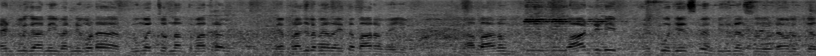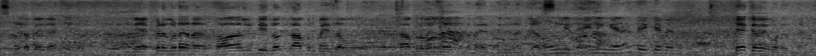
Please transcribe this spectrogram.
రెంట్లు కానీ ఇవన్నీ కూడా టూ మచ్ ఉన్నంత మాత్రం మేము ప్రజల మీద అయితే భారం వేయము ఆ భారం క్వాంటిటీ ఎక్కువ చేసి మేము బిజినెస్ డెవలప్ చేసుకుంటామే కానీ మేము ఎక్కడ కూడా క్వాలిటీలో కాంప్రమైజ్ అవ్వం కాంప్రమైజ్ అవ్వకుండా మేము బిజినెస్ చేస్తాం. ఓన్లీ డైనింగ్ అయినా టేక్ అవే టేక్ అవే కూడా ఉందండి.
